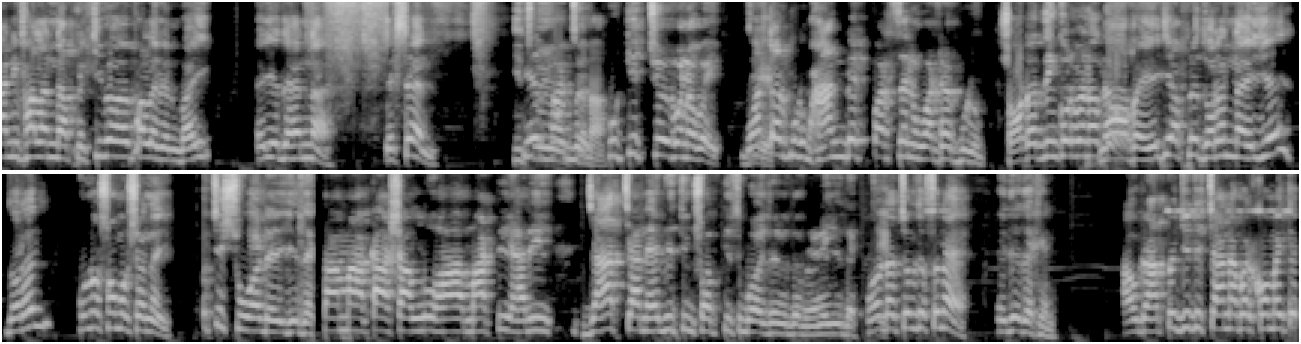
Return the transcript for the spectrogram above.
পানি ফালান না আপনি কীভাবে ফালাবেন ভাই? এই যে দেখেন না দেখছেন? কিচ্ছু হবে না ভাই। ওয়াটার প্রুফ হান্ড্রেড পার্সেন্ট করবে না না ভাই এই যে আপনি ধরেন না এই যে ধরেন কোনো সমস্যা নাই। হচ্ছে সোয়াড এই যে দেখ তামা কাঁসা লোহা মাটি হাড়ি যা চান এভরিথিং সবকিছু বয়স হয়ে এই যে দেখ ওটা চলতেছে না। এই যে দেখেন আউটার আপনি যদি চান আবার কমাইতে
